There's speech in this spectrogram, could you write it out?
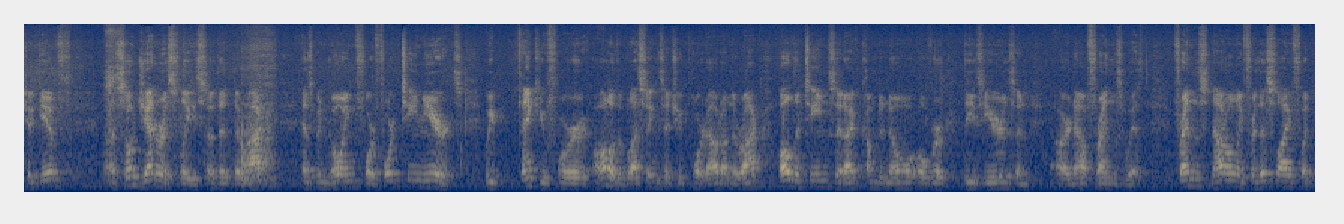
to give uh, so generously so that the ROC has been going for 14 years. We thank you for all of the blessings that you poured out on the ROC, all the teens that I've come to know over these years and are now friends with. Friends not only for this life, but,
